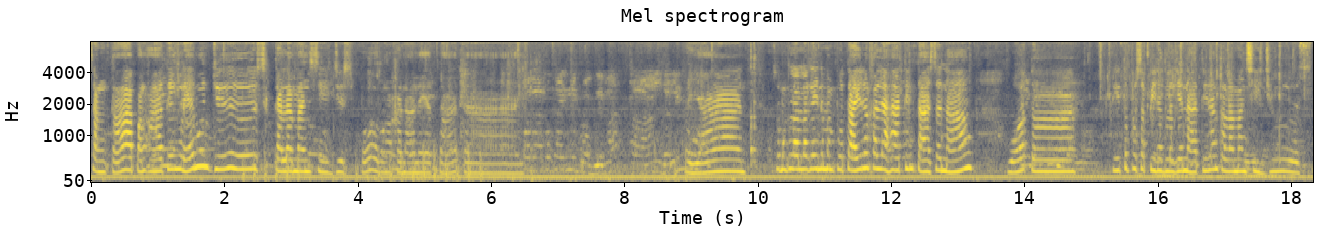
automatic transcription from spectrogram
sangkap, ang ating lemon juice, calamansi juice po, mga kananay at tatay. Ayan. So maglalagay naman po tayo ng kalahating tasa ng water. Dito po sa pinaglagyan natin ng calamansi juice.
